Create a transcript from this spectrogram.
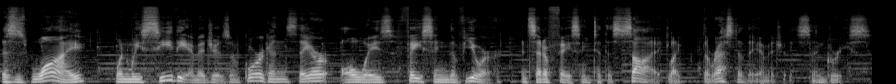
This is why, when we see the images of Gorgons, they are always facing the viewer, instead of facing to the side like the rest of the images in Greece.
